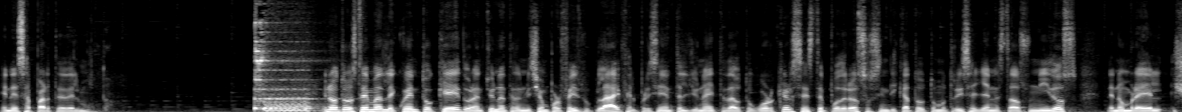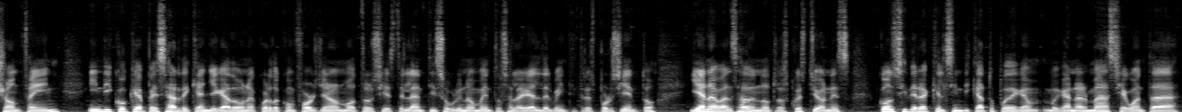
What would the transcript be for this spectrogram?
en esa parte del mundo. En otros temas le cuento que durante una transmisión por Facebook Live, el presidente del United Auto Workers, este poderoso sindicato automotriz allá en Estados Unidos, de nombre él Sean Fain, indicó que a pesar de que han llegado a un acuerdo con Ford General Motors y Stellantis sobre un aumento salarial del 23% y han avanzado en otras cuestiones, considera que el sindicato puede ganar más si aguanta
